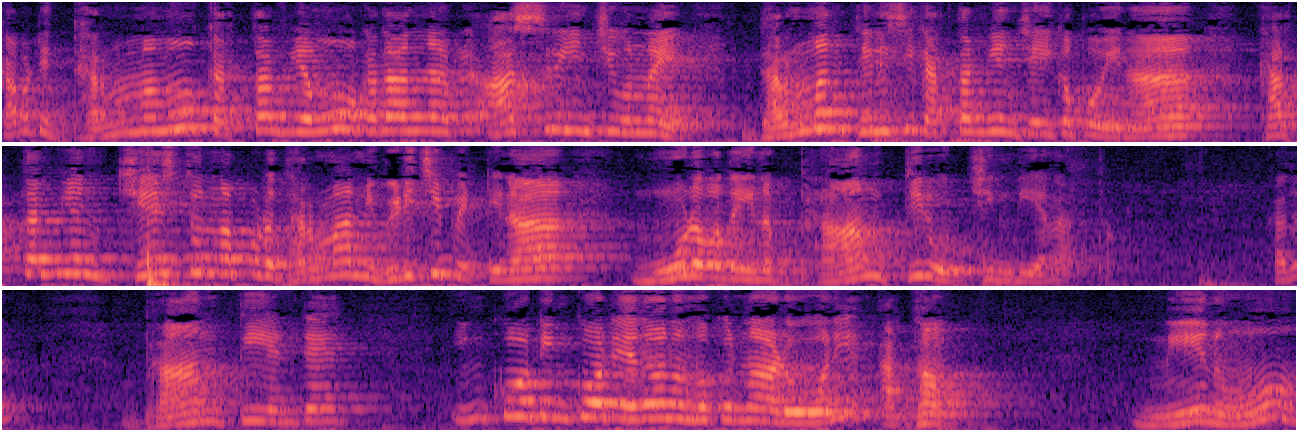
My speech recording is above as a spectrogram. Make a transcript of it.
కాబట్టి ధర్మము కర్తవ్యము ఒకదాన్ని ఆశ్రయించి ఉన్నాయి. ధర్మం తెలిసి కర్తవ్యం చేయకపోయినా కర్తవ్యం చేస్తున్నప్పుడు ధర్మాన్ని విడిచిపెట్టినా మూడవదైన భ్రాంతి వచ్చింది అని అర్థం. కాదు? భ్రాంతి అంటే ఇంకోటి ఇంకోటి ఏదో నమ్ముకున్నాడు అని అర్థం. నేను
